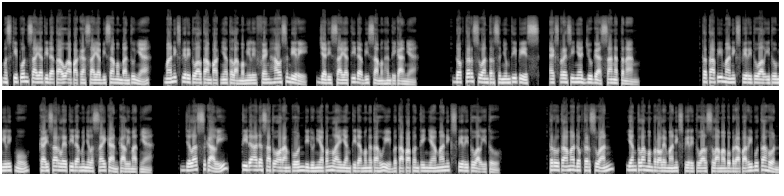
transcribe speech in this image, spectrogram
Meskipun saya tidak tahu apakah saya bisa membantunya, manik spiritual tampaknya telah memilih Feng Hao sendiri, jadi saya tidak bisa menghentikannya. Dokter Suan tersenyum tipis, ekspresinya juga sangat tenang. Tetapi manik spiritual itu milikmu, Kaisar Le tidak menyelesaikan kalimatnya. Jelas sekali, tidak ada satu orang pun di dunia penglai yang tidak mengetahui betapa pentingnya manik spiritual itu. Terutama Dr. Suan, yang telah memperoleh manik spiritual selama beberapa ribu tahun,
